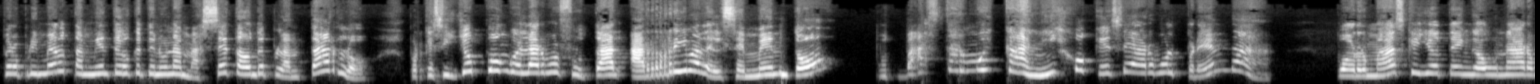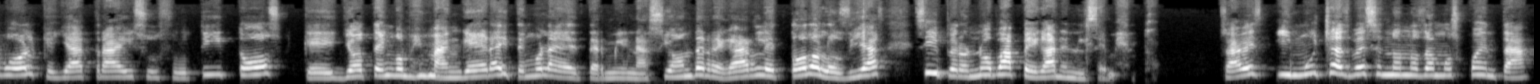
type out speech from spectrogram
Pero primero también tengo que tener una maceta donde plantarlo, porque si yo pongo el árbol frutal arriba del cemento, pues va a estar muy canijo que ese árbol prenda. Por más que yo tenga un árbol que ya trae sus frutitos, que yo tengo mi manguera y tengo la determinación de regarle todos los días, sí, pero no va a pegar en el cemento. ¿sabes? Y muchas veces no nos damos cuenta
